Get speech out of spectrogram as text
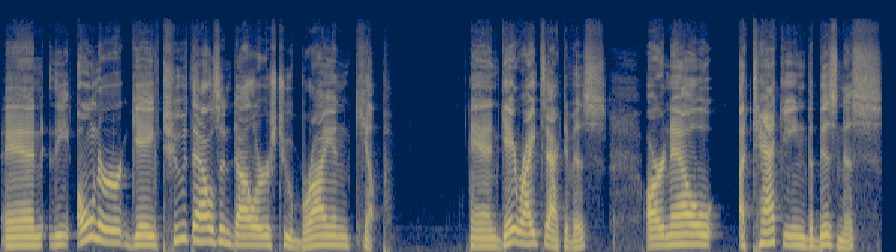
and the owner gave two thousand dollars to Brian Kemp, and gay rights activists are now attacking the business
